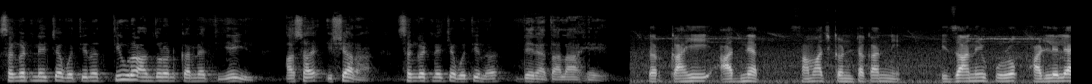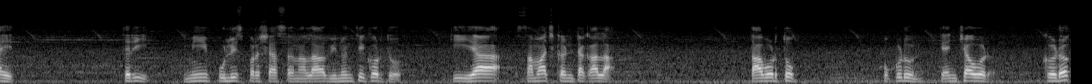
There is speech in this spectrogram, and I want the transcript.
संघटनेच्या वतीनं तीव्र आंदोलन करण्यात येईल असा इशारा संघटनेच्या वतीनं देण्यात आला आहे. तर काही आज्ञात समाजकंटकांनी जाणीवपूर्वक फाडलेले आहेत. तरी मी पोलीस प्रशासनाला विनंती करतो की ह्या समाजकंटकाला ताबडतोब पकडून त्यांच्यावर कडक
